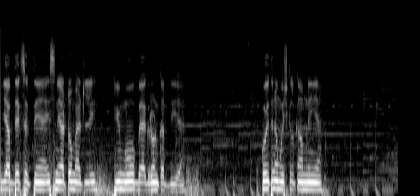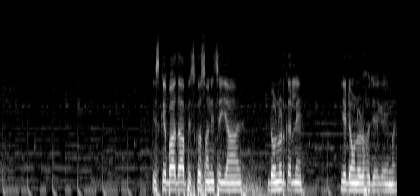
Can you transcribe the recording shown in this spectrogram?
ये आप देख सकते हैं, इसने ऑटोमेटिकली रिमूव बैकग्राउंड कर दिया है। कोई इतना मुश्किल काम नहीं है। इसके बाद आप इसको आसानी से यहाँ डाउनलोड कर लें। ये डाउनलोड हो जाएगा इमेज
